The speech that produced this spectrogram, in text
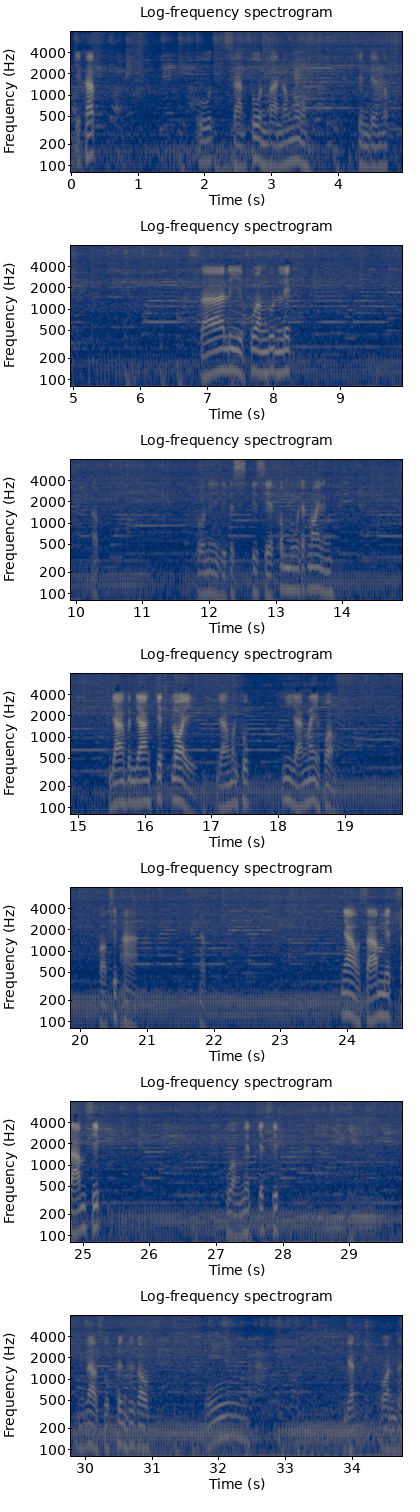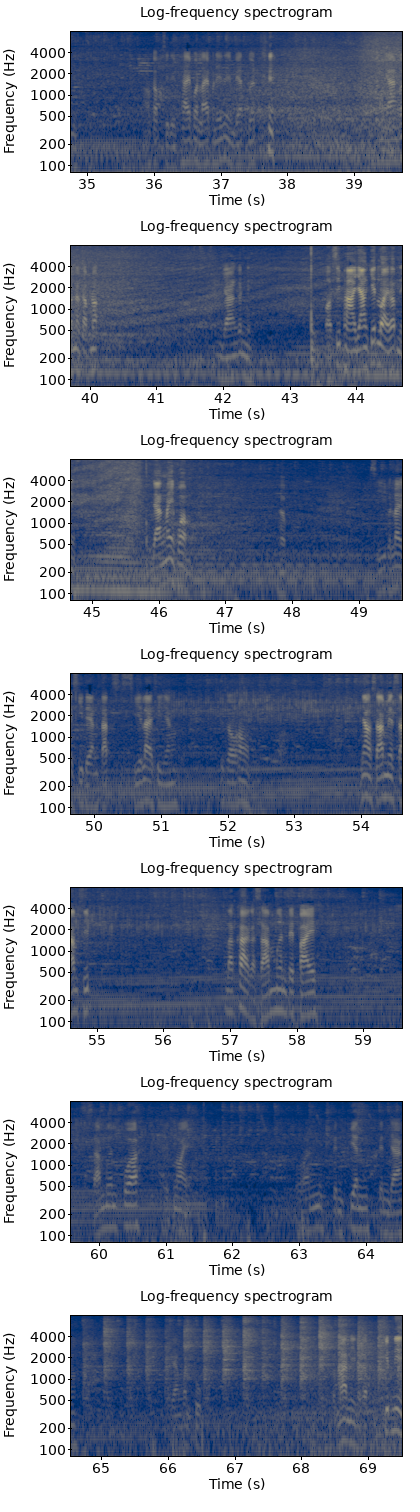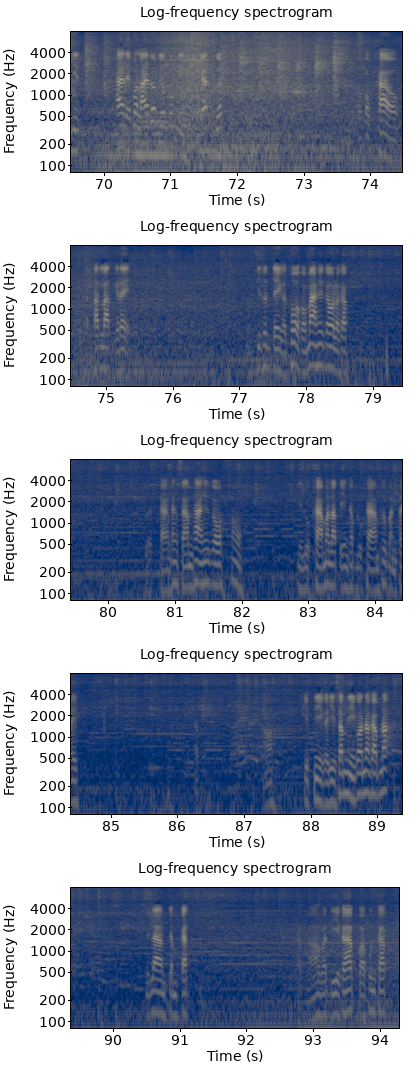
วัสดีครับ อูดสางโทนบ้านน้องโน่เช่นเดิมครับ สาลีพวงรุ่นเล็ก ครับ ตัวนี้ที่เป็นพิเศษก็มูจักน้อยหนึ่ง ยางเป็นยางเจ็ดร้อยยางบรรทุกนี่ยางในพร้อม ขอบสิบห้าครับยาวสามเมตรสามสิบพวงเมตรเจ็ดสิบ นี่เล่าวสุบเทึงคือเก่าโอ้แบตอ่อนตัวนี้เอาครับสิริไทยบอลไลฟ์ปันนี้นี่แบตเบิดเป็นยางก่อนนะครับเนาะยางกันนี่ขอบสิบหายางเจ็ดร้อยครับนี่ยางในความครับ สีเป็นไล่สีแดงตัด สีไล่สียังคือเขาเฮาเงาสามเมตรสามสิบราคากับสามหมื่นไปไป สามหมื่นกว่าเล็กน้อยเพราะว่านี่เป็นเปลี่ยนเป็นยางยางบรรทุกประมาณนี้นะครับคลิปนี้ที่ถ่ายได้บ่หลายดอกเดี๋ยวผมนี่แก๊สเบิร์ดเอากับข้าวกระทัดรัดก็ได้ ที่สนใจกับโทษเขามากขึ้นเก่าแล้วครับเปิดทางทั้งสามทางขึ้นเก่าเอ้านี่ลูกค้ามารับเองครับลูกค้าเพื่อบันไพครับเอาคลิปนี้กับที่ซ้ำนี้ก่อนนะครับเนาะ เวลาจำกัดครับสวัสดีครับ ขอบคุณครับ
